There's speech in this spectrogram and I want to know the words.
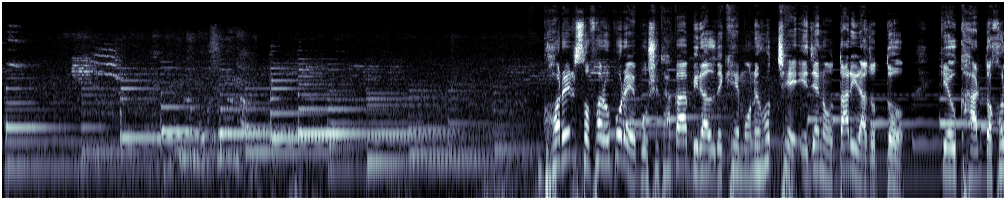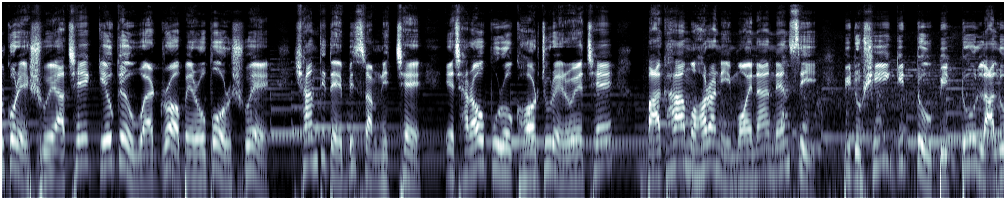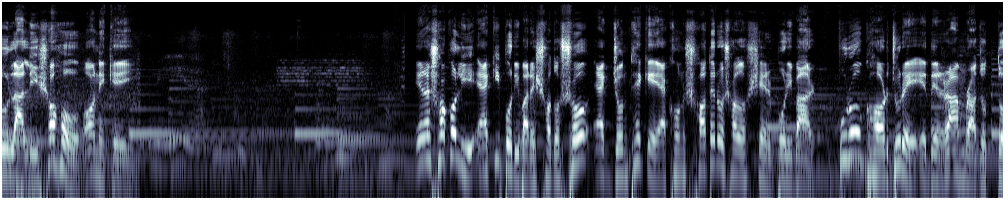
ঘরের সোফার উপরে বসে থাকা বিড়াল দেখে মনে হচ্ছে এ যেন তারই রাজত্ব। কেউ খাট দখল করে শুয়ে আছে, কেউ কেউ ওয়ার্ড্রপ এর ওপর শুয়ে শান্তিতে বিশ্রাম নিচ্ছে। এছাড়াও পুরো ঘর জুড়ে রয়েছে বাঘা, মহারানী, ময়না, ন্যান্সি, পিডুসি, গিট্টু, বিট্টু, লালু, লালি সহ অনেকেই। এরা সকলেই একই পরিবারের সদস্য, একজন থেকে এখন সতেরো সদস্যের পরিবার। পুরো ঘর জুড়ে এদের রাম রাজত্ব।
